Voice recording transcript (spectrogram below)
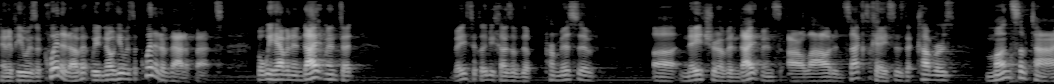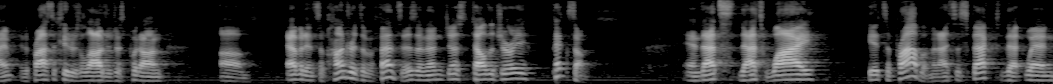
and if he was acquitted of it, we'd know he was acquitted of that offense. But we have an indictment that, basically because of the permissive uh, nature of indictments are allowed in sex cases that covers months of time, the prosecutor's allowed to just put on um, evidence of hundreds of offenses and then just tell the jury, pick some. And that's, that's why it's a problem. And I suspect that when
